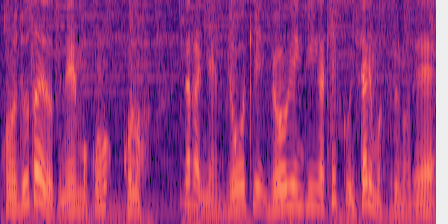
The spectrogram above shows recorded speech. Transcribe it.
この状態だとねもうこのこの中にね病気病原菌が結構いたりもするので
